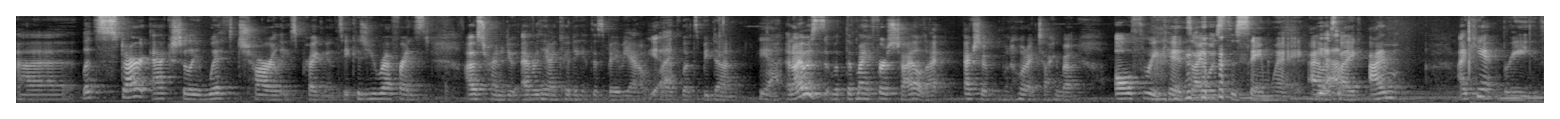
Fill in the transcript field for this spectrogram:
uh, let's start actually with Charlie's pregnancy, because you referenced I was trying to do everything I could to get this baby out. Yeah. Like, let's be done. Yeah. And I was, with the, my first child, I actually, what am I talking about? All three kids, I was the same way. I was like, I'm, I can't breathe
